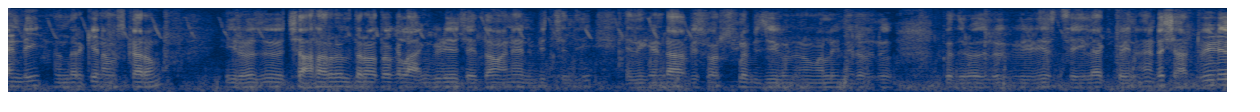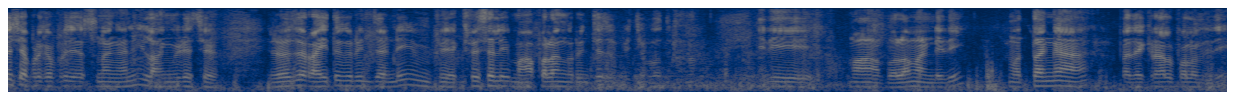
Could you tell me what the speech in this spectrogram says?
హాయ్ అండి. అందరికీ నమస్కారం. ఈరోజు చాలా రోజుల తర్వాత ఒక లాంగ్ వీడియో చేద్దామని అనిపించింది. ఎందుకంటే ఆఫీస్ వర్క్స్లో బిజీగా ఉండడం వల్ల ఇన్ని రోజులు కొద్ది రోజులు వీడియోస్ చేయలేకపోయినా. అంటే షార్ట్ వీడియోస్ ఎప్పటికప్పుడు చేస్తున్నాం కానీ లాంగ్ వీడియోస్ చేయడం. ఈరోజు రైతు గురించి అండి ఎక్స్పెషల్లీ మా పొలం గురించే చూపించబోతున్నాను. ఇది మా పొలం అండి ఇది. మొత్తంగా పది ఎకరాల పొలం ఇది.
